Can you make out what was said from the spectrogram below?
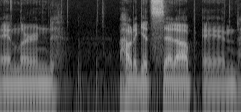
and learned how to get set up and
